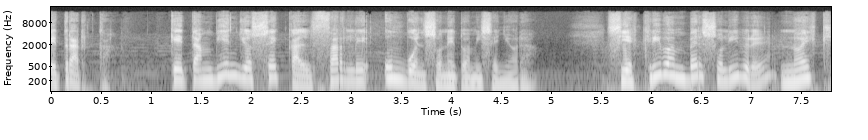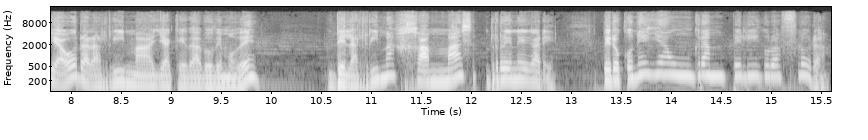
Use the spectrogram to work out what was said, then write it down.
Petrarca, que también yo sé calzarle un buen soneto a mi señora. Si escribo en verso libre, no es que ahora la rima haya quedado de modé. De la rima jamás renegaré, pero con ella un gran peligro aflora,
